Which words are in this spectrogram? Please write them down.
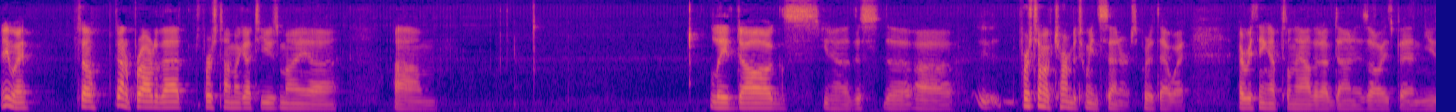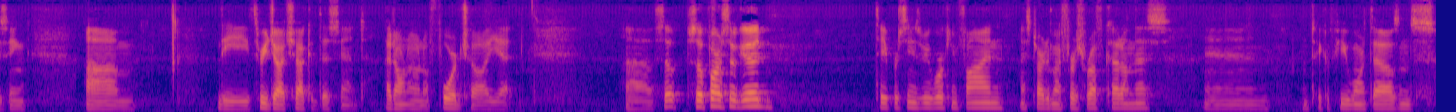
anyway, so kind of proud of that. First time I got to use my uh, um, lathe dogs. You know, this the uh, first time I've turned between centers. Put it that way. Everything up till now that I've done has always been using um, the three jaw chuck at this end. I don't own a four jaw yet. Uh, so so far so good. Taper seems to be working fine. I started my first rough cut on this, and I'll take a few more thousands.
